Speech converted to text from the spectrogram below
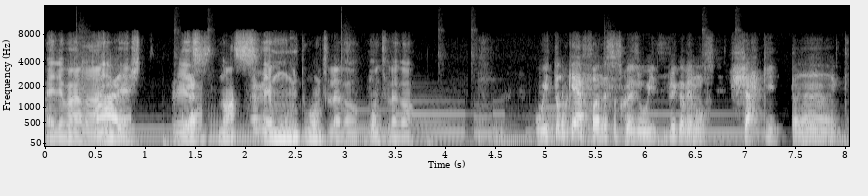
Aí ele vai lá, ah, investe em empresas. Nossa, é muito, muito legal, muito legal. O Ítalo que é fã dessas coisas, o Ítalo fica vendo uns Shark Tank,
